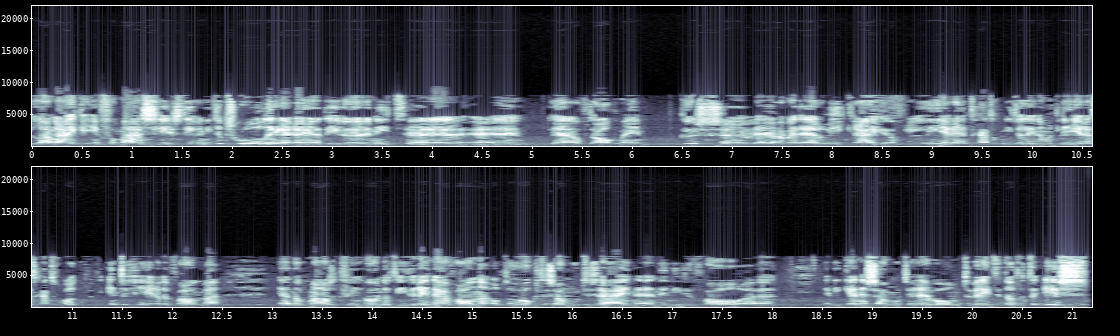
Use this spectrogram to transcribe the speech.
belangrijke informatie is die we niet op school leren, die we niet uh, uh, ja, over het algemeen cursussen uh, bij de LOI krijgen of leren. Het gaat ook niet alleen om het leren, het gaat vooral ook om het integreren ervan. Maar ja, nogmaals, ik vind gewoon dat iedereen daarvan op de hoogte zou moeten zijn en in ieder geval die kennis zou moeten hebben om te weten dat het er is.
